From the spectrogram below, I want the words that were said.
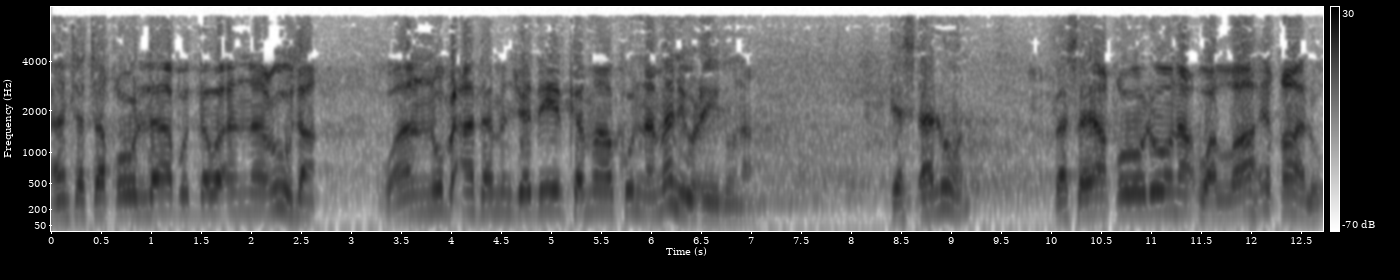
أنت تقول لا بد وأن نعود وأن نبعث من جديد كما كنا. من يعيدنا؟ يسألون. فسيقولون والله قالوا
